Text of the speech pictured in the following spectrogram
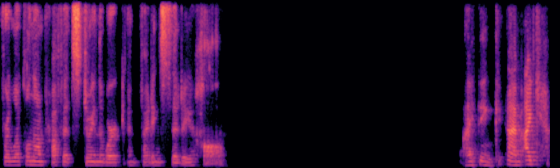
for local nonprofits doing the work and fighting city hall. I think um, I can,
